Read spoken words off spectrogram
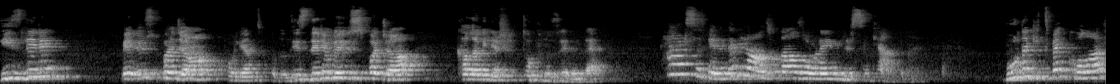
dizlerin ve üst bacağın, kolyen tıkalı, dizlerin ve üst bacağın kalabilir topun üzerinde. Her seferinde birazcık daha zorlayabilirsin kendini. Burada gitmek kolay.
